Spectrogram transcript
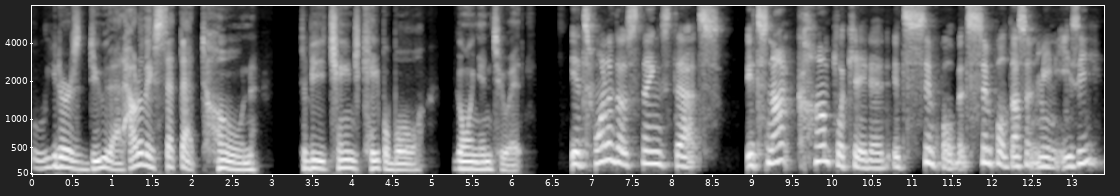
leaders do that? How do they set that tone to be change capable going into it? It's one of those things that's it's not complicated, it's simple, but simple doesn't mean easy.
